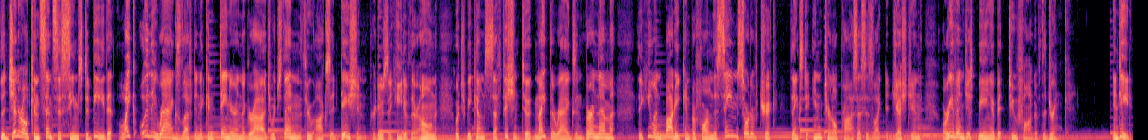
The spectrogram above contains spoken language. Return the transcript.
The general consensus seems to be that, like oily rags left in a container in the garage, which then, through oxidation, produce a heat of their own, which becomes sufficient to ignite the rags and burn them, the human body can perform the same sort of trick thanks to internal processes like digestion or even just being a bit too fond of the drink. Indeed,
